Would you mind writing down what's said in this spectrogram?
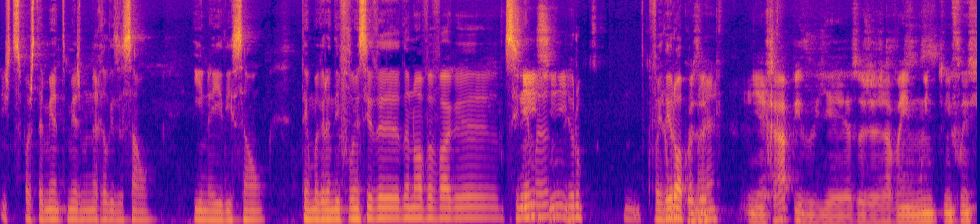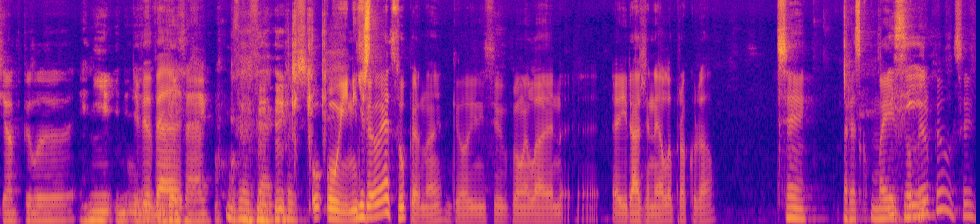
isto supostamente, mesmo na realização e na edição, tem uma grande influência da, da nova vaga de cinema sim. europe- que veio É da Europa, coisa não é? que- e é rápido, e é, ou seja, já vem muito influenciado pela vague. O, o início este- é super, não é? Aquele início com ela a, a ir à janela procurá-lo. Sim, parece que meio filme sim. europeu, sim.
